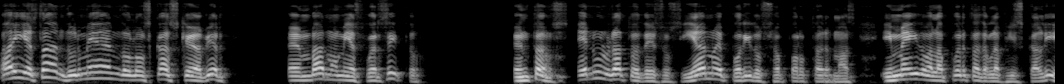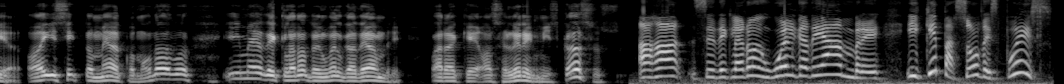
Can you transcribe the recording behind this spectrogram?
Ahí están durmiendo los casos que he abierto. En vano mi esfuercito. Entonces, en un rato de esos ya no he podido soportar más y me he ido a la puerta de la fiscalía. Ahí sí me he acomodado y me he declarado en huelga de hambre para que aceleren mis casos. Ajá, se declaró en huelga de hambre. ¿Y qué pasó después?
